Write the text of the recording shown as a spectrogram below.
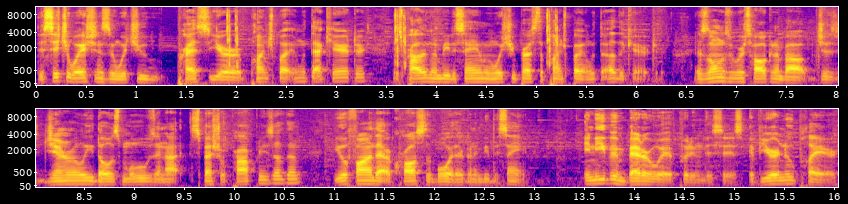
the situations in which you press your punch button with that character is probably going to be the same in which you press the punch button with the other character. As long as we're talking about just generally those moves and not special properties of them, you'll find that across the board they're going to be the same. An even better way of putting this is if you're a new player,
